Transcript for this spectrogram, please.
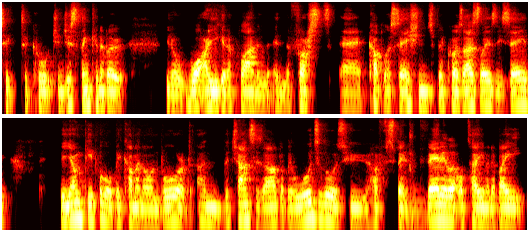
to, to coach and just thinking about, you know, what are you going to plan in, in the first uh, couple of sessions? Because as Lesley said, the young people will be coming on board and the chances are there'll be loads of those who have spent very little time on a bike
